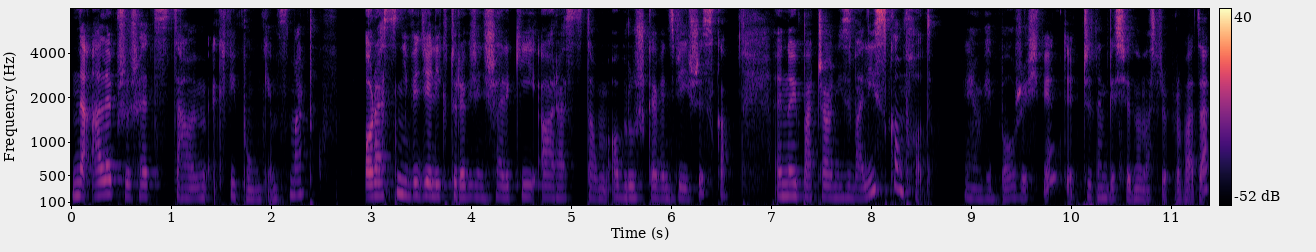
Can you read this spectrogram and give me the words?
no ale przyszedł z całym ekwipunkiem smaczków. Oraz nie wiedzieli, które wziąć szelki oraz tą obruszkę, więc wzięli wszystko. No i patrzę, oni z walizką wchodzą. Ja mówię, Boże Święty, czy ten pies się do nas przeprowadza?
